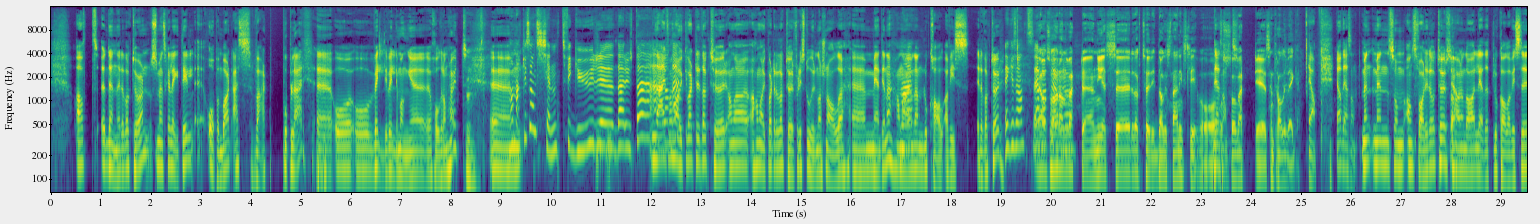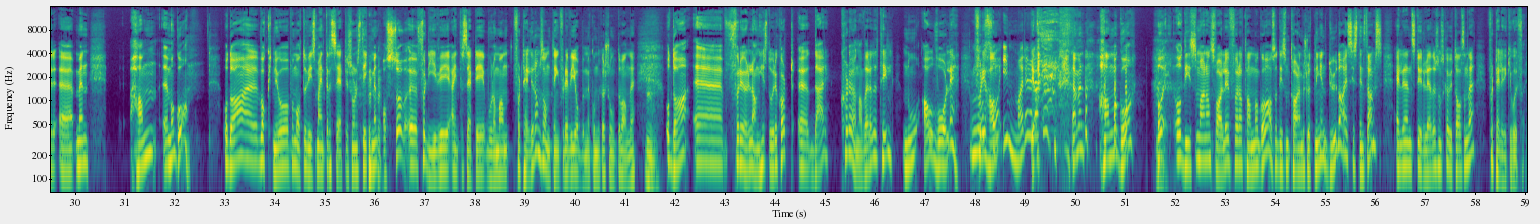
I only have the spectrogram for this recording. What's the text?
at denne redaktøren, som jeg skal legge til, eh, åpenbart er svært populær, eh, og, og veldig, veldig mange holder han høyt. Eh, Han er ikke sånn kjent figur eh, der ute? er Nei, for han har jo ikke vært redaktør Han har, han har jo ikke vært redaktør for de store nasjonale eh, mediene. Han er jo den lokalavisredaktør. Ikke sant? Ja, og så har han vært eh, nyhetsredaktør i Dagens Næringsliv, og også vært sentral i VG. Ja, ja det er sant. Men, men som ansvarlig redaktør så Ja. har han da ledet lokalaviser. Eh, men han eh, må gå. Og da eh, våkner jo på en måte vi som er interessert i journalistikk, men også eh, fordi vi er interessert i hvordan man forteller om sånne ting, fordi vi jobber med kommunikasjon til vanlig. Og da, eh, for å gjøre lang historie kort, der kløna dere det til noe alvorlig. Nå Fordi han, så innmari, vil jeg si. Nei, men han må gå. Og, og de som er ansvarlig for at han må gå, altså de som tar den beslutningen, du da i siste instans, eller en styreleder som skal uttale seg om det, forteller ikke hvorfor.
